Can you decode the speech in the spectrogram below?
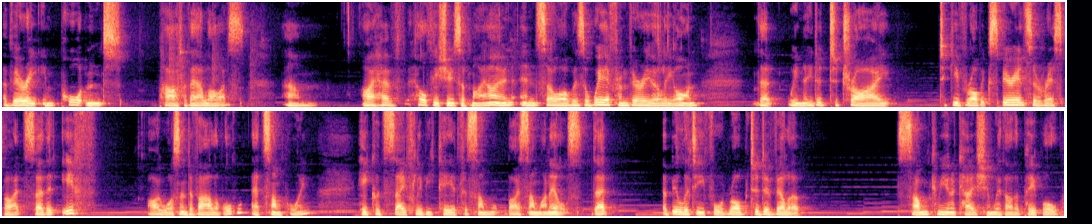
a very important part of our lives. Um, I have health issues of my own, and so I was aware from very early on that we needed to try to give Rob experience of respite so that if I wasn't available at some point, he could safely be cared for some, by someone else. That ability for Rob to develop some communication with other people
